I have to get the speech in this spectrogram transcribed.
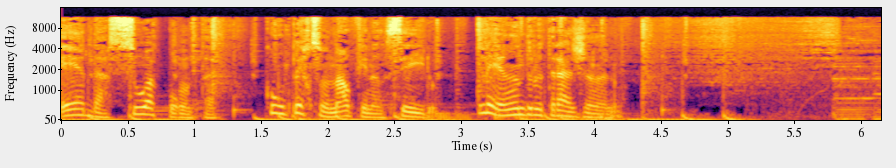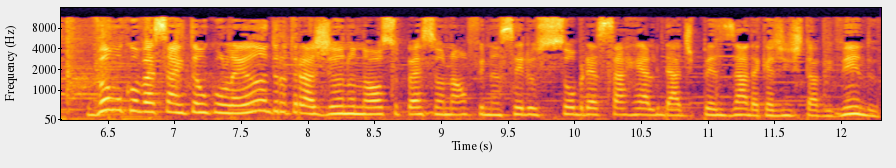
é da sua conta. Com o personal financeiro, Leandro Trajano. Vamos conversar então com Leandro Trajano, nosso personal financeiro, sobre essa realidade pesada que a gente está vivendo.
